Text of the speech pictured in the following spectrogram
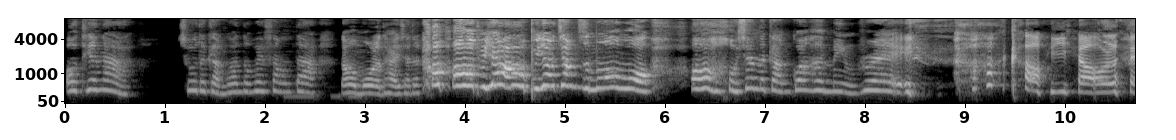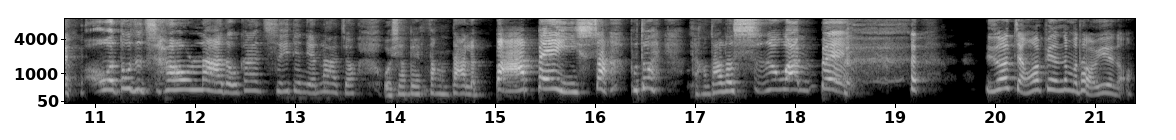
哦天哪！所有的感官都被放大，然后我摸了他一下，他哦哦，不要不要这样子摸我哦，我现在的感官很敏锐，靠腰嘞，我肚子超辣的，我刚才吃一点点辣椒，我现在被放大了八倍以上，不对，放大了十万倍。你说他讲话变得那么讨厌哦？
